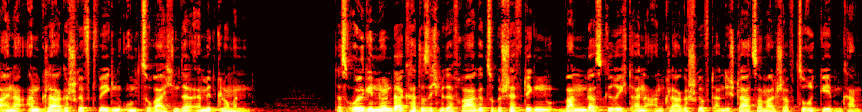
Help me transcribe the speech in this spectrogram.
einer Anklageschrift wegen unzureichender Ermittlungen. Das OLG Nürnberg hatte sich mit der Frage zu beschäftigen, wann das Gericht eine Anklageschrift an die Staatsanwaltschaft zurückgeben kann.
